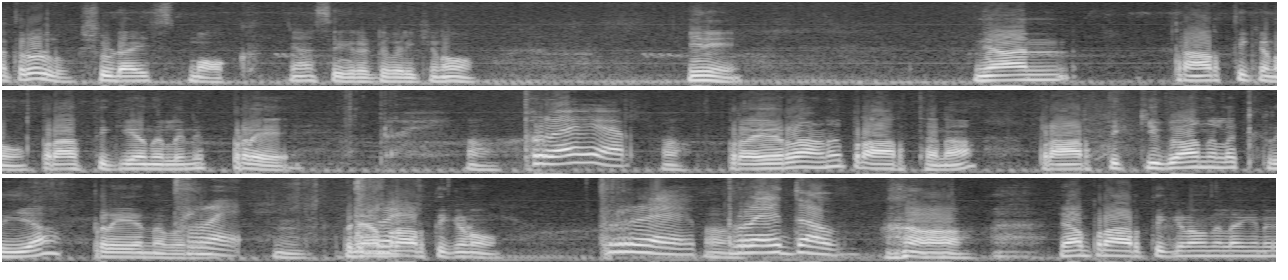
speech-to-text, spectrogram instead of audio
അത്രേ ഉള്ളൂ. ഷുഡ് ഐ സ്മോക്ക് ഞാൻ സിഗരറ്റ് വലിക്കണോ? ഇനി ഞാൻ പ്രാർത്ഥിക്കണോ? പ്രാർത്ഥിക്കുക എന്നുള്ളതിന് പ്രേ പ്രേയർ ആ. പ്രേയറാണ് പ്രാർത്ഥന. പ്രാർത്ഥിക്കുക എന്നുള്ള ക്രിയ പ്രേ എന്ന് പറയുന്നത്. പറയും. അപ്പൊ ഞാൻ പ്രാർത്ഥിക്കണോ? ഞാൻ പ്രാർത്ഥിക്കണോ എന്നുള്ള എങ്ങനെ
